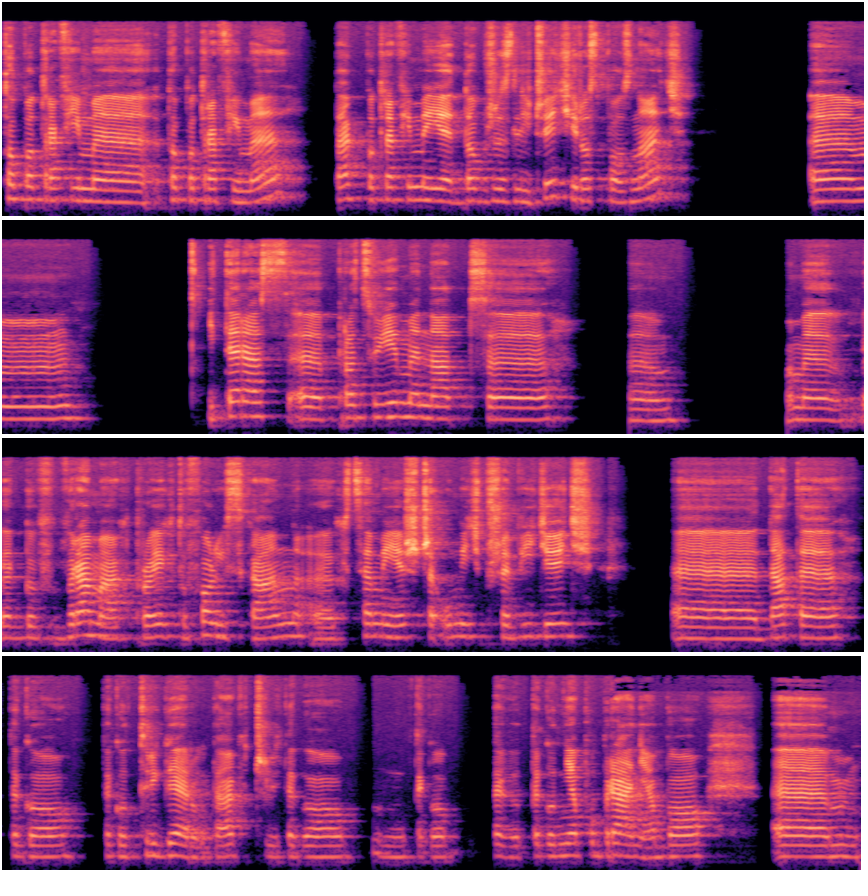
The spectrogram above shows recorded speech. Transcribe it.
to potrafimy, to potrafimy, tak? Potrafimy je dobrze zliczyć i rozpoznać. I teraz pracujemy nad Mamy jakby w ramach projektu Foliscan e, chcemy jeszcze umieć przewidzieć e, datę tego, tego triggeru, tak? czyli tego, mm, tego, tego, tego dnia pobrania, bo um,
